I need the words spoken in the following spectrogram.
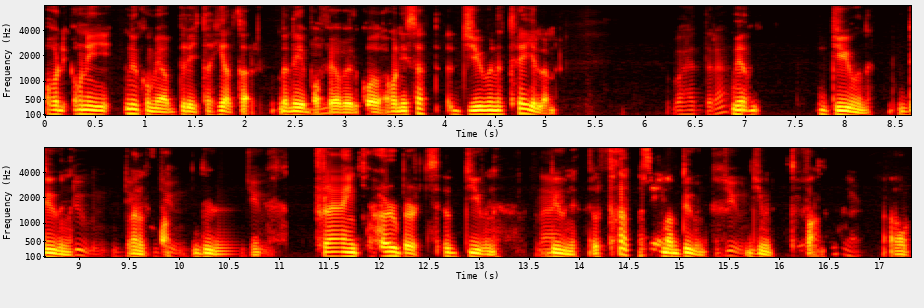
Har, ni- har ni, nu kommer jag bryta helt här, men det är bara för jag vill kolla. Har ni sett Dune-trailern? Vad hette det? Med Dune, Dune, Dune. Dune. Dune. Dune. Dune. Frank Herbert Dune, Nej, Dune, eller fan säger man Dune? Dune. Dune, fan. Ja.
